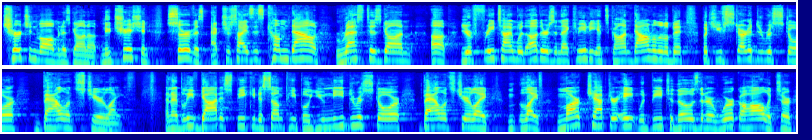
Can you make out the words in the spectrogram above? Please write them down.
church involvement has gone up, nutrition, service, exercise has come down, rest has gone up, your free time with others in that community, it's gone down a little bit, but you've started to restore balance to your life. And I believe God is speaking to some people. You need to restore balance to your life. Mark chapter 8 would be to those that are workaholics or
